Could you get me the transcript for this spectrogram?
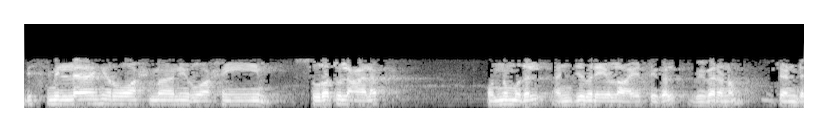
ബിസ്മില്ലാഹി റഹ്മാനി റഹീം സൂറത്തുൽ ആലഫ് ഒന്ന് മുതൽ അഞ്ച് വരെയുള്ള ആയത്തുകൾ വിവരണം രണ്ട്.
